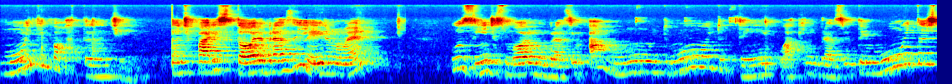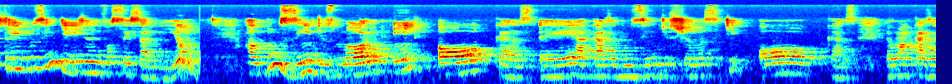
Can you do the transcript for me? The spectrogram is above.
muito importante importante para a história brasileira? Os índios moram no Brasil há muito, muito tempo. Aqui no Brasil tem muitas tribos indígenas, vocês sabiam? Alguns índios moram em ocas. É, a casa dos índios chama-se de ocas. É uma casa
